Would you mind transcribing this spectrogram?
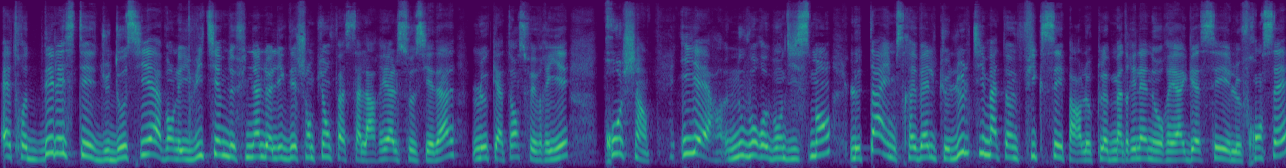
être délesté du dossier avant les huitièmes de finale de la Ligue des Champions face à la Real Sociedad le 14 février prochain. Hier, nouveau rebondissement. Le Times révèle que l'ultimatum fixé par le club madrilène aurait agacé le français.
